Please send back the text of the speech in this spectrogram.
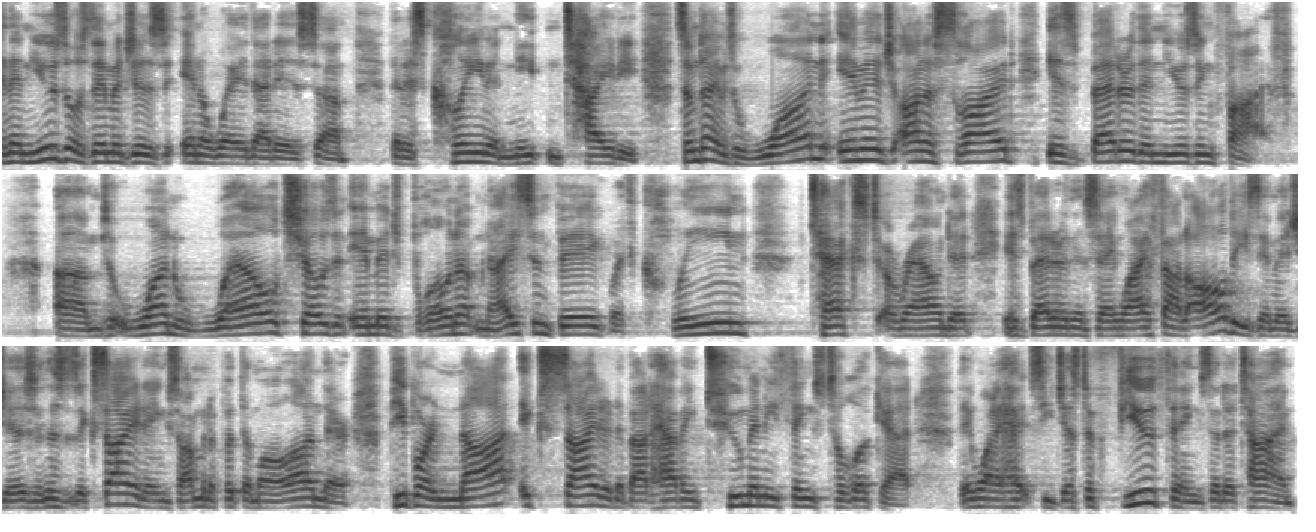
and then use those images in a way that is um, that is clean and neat and tidy. Sometimes one image on a slide is better than using five. Um, so one well chosen image blown up nice and big with clean text around it is better than saying, well, I found all these images and this is exciting, so I'm going to put them all on there. People are not excited about having too many things to look at. They want to see just a few things at a time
